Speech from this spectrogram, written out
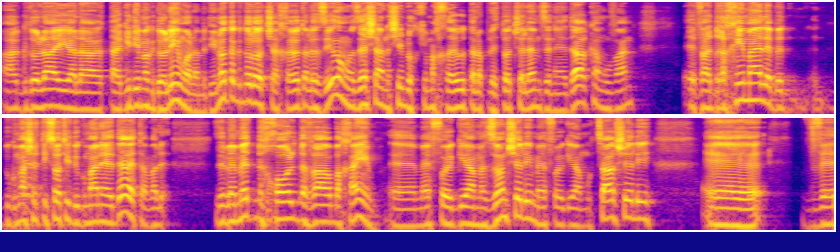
הגדולה היא על התאגידים הגדולים או על המדינות הגדולות שאחריות על הזיהום, אז זה שאנשים לוקחים אחריות על הפליטות שלהם זה נהדר כמובן, והדרכים האלה, דוגמה של טיסות היא דוגמה נהדרת, אבל זה באמת בכל דבר בחיים, מאיפה הגיע המזון שלי, מאיפה הגיע המוצר שלי, ו-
